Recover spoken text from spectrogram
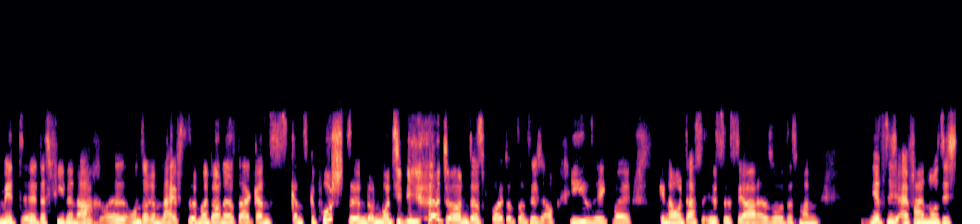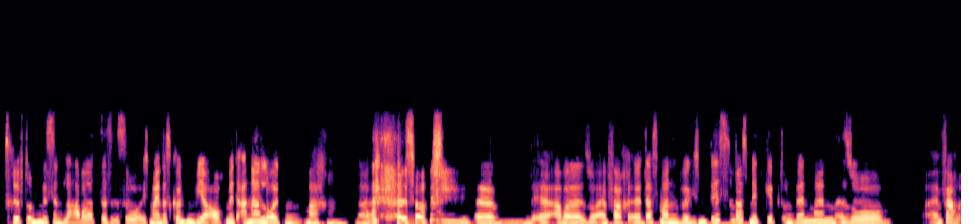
mit, äh, dass viele nach äh, unseren Lives immer Donnerstag ganz, ganz gepusht sind und motiviert. Und das freut uns natürlich auch riesig, weil genau das ist es ja. Also, dass man jetzt nicht einfach nur sich trifft und ein bisschen labert. Das ist so, ich meine, das könnten wir auch mit anderen Leuten machen. Ne? Also, äh, äh, aber so einfach, äh, dass man wirklich ein bisschen was mitgibt. Und wenn man so einfach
